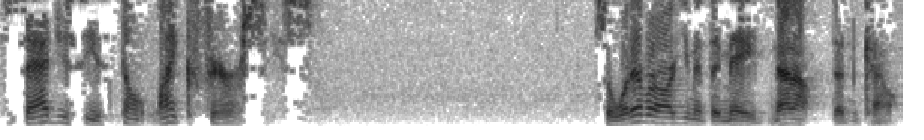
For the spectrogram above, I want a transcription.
Sadducees don't like Pharisees. So whatever argument they made, no, no, doesn't count.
